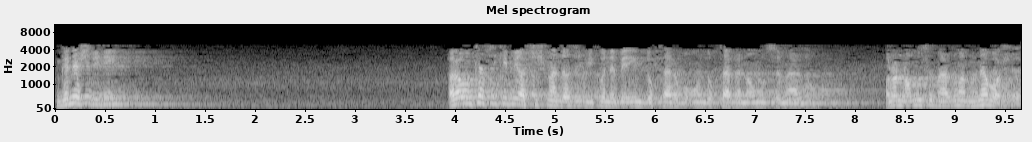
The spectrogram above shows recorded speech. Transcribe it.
میگه نشنیدیم حالا اون کسی که میاد چشم اندازی می‌کنه به این دختر و اون دختر به ناموس مردم. حالا ناموس مردم هم نباشه.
